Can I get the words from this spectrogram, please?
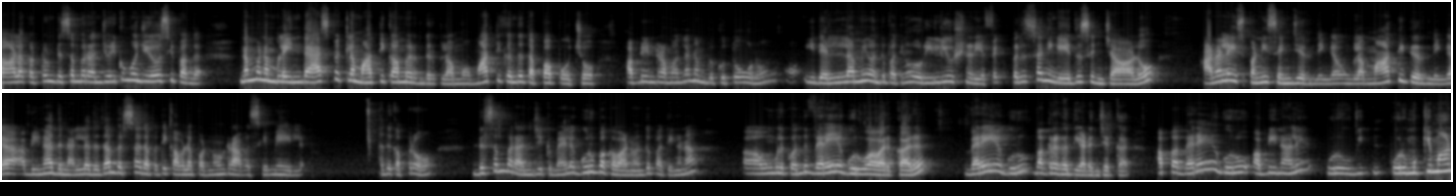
காலகட்டம் டிசம்பர் அஞ்சு வரைக்கும் கொஞ்சம் யோசிப்பாங்க. நம்ம நம்மளை இந்த ஆஸ்பெக்டில் மாற்றிக்காமல் இருந்திருக்கலாமோ? மாற்றிக்கந்து தப்பாக போச்சோ? அப்படின்ற மாதிரிலாம் நம்மளுக்கு தோணும். இது எல்லாமே வந்து பார்த்திங்கன்னா ஒரு இல்யூஷனரி எஃபெக்ட் பெருசாக நீங்கள் எது செஞ்சாலும் அனலைஸ் பண்ணி செஞ்சுருந்தீங்க உங்களை மாற்றிட்டு இருந்தீங்க அப்படின்னா அது நல்லது தான் பெருசாக அதை பற்றி கவலைப்படணுன்ற அவசியமே இல்லை. அதுக்கப்புறம் டிசம்பர் அஞ்சுக்கு மேலே குரு பகவான் வந்து பார்த்திங்கன்னா உங்களுக்கு வந்து விரைய குருவாக இருக்கார். விரைய குரு வக்ரகதி அடைஞ்சிருக்கார். அப்போ விரைய குரு அப்படின்னாலே ஒரு ஒரு முக்கியமான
